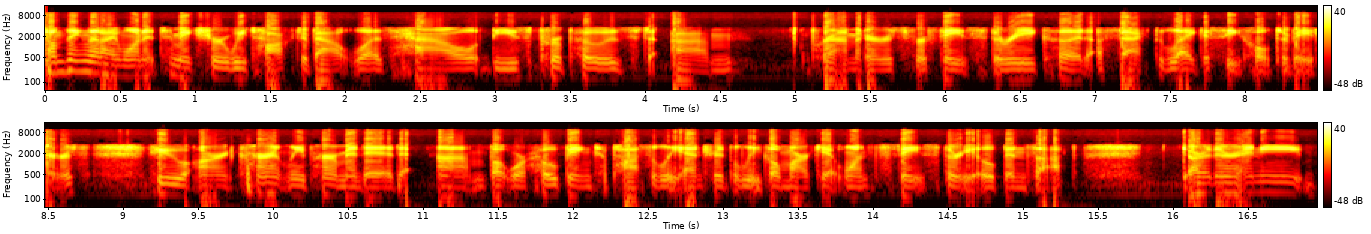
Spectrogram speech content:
Something that I wanted to make sure we talked about was how these proposed um, parameters for phase three could affect legacy cultivators who aren't currently permitted um, but we're hoping to possibly enter the legal market once phase three opens up. Are there any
